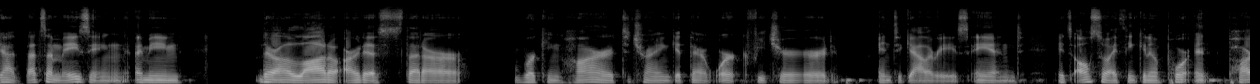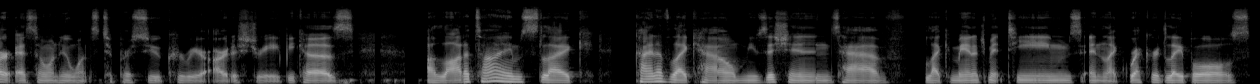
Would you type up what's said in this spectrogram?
Yeah, that's amazing. I mean, there are a lot of artists that are working hard to try and get their work featured into galleries. And it's also, I think, an important part as someone who wants to pursue career artistry because a lot of times, like, kind of like how musicians have like management teams and like record labels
